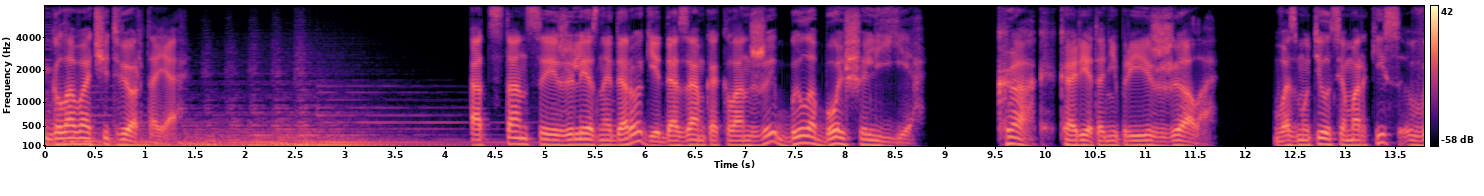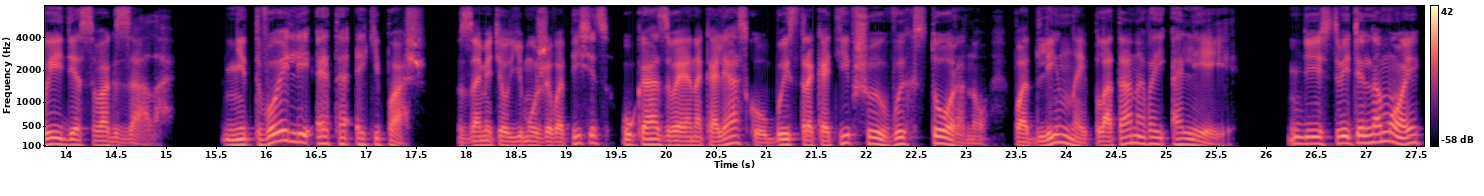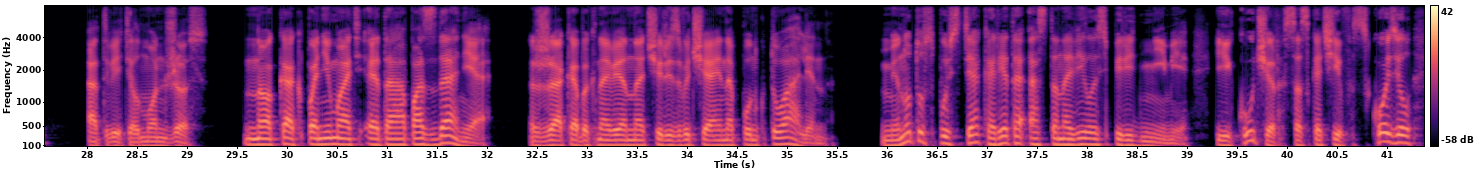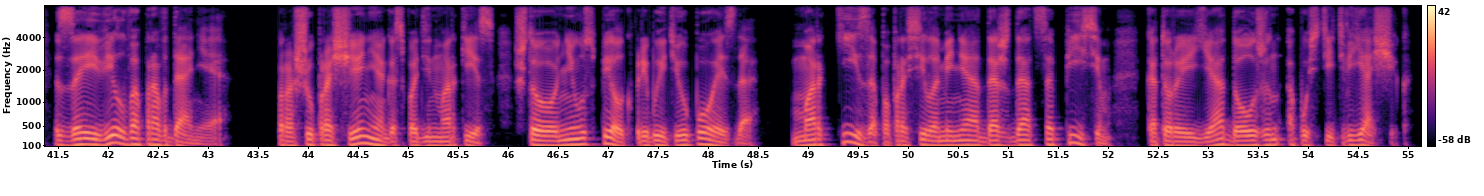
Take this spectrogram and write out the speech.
Глава 4. От станции железной дороги до замка Кланжи было больше лье. «Как карета не приезжала?» — возмутился Маркиз, выйдя с вокзала. «Не твой ли это экипаж?» — заметил ему живописец, указывая на коляску, быстро катившую в их сторону по длинной платановой аллее. «Действительно мой», — ответил Монжос. Но как понимать это опоздание? Жак обыкновенно чрезвычайно пунктуален. Минуту спустя карета остановилась перед ними, и кучер, соскочив с козел, заявил в оправдание. «Прошу прощения, господин Маркиз, что не успел к прибытию поезда. Маркиза попросила меня дождаться писем, которые я должен опустить в ящик.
